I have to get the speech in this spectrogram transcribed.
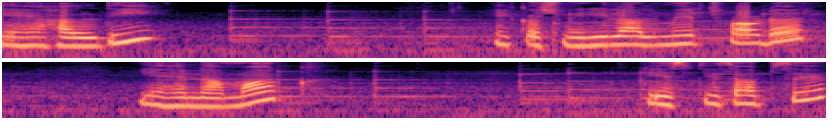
ये है हल्दी, ये कश्मीरी लाल मिर्च पाउडर, ये है नमक, टेस्ट के हिसाब से।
